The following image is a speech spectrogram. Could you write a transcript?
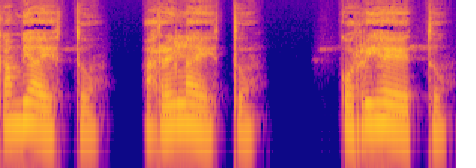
cambia esto, arregla esto, corrige esto.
